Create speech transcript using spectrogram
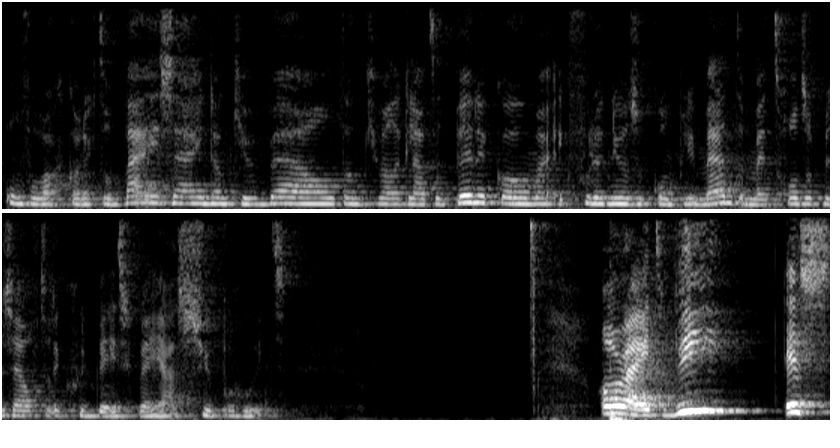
Onverwacht kan ik erbij zijn. Dankjewel. Dankjewel. Ik laat het binnenkomen. Ik voel het nu als een compliment en ben trots op mezelf dat ik goed bezig ben. Ja, supergoed. Alright, wie is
